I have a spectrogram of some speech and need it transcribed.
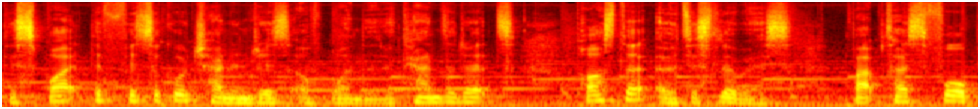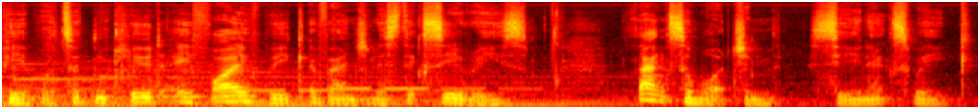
despite the physical challenges of one of the candidates, Pastor Otis Lewis baptized four people to conclude a five week evangelistic series. Thanks for watching. See you next week.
